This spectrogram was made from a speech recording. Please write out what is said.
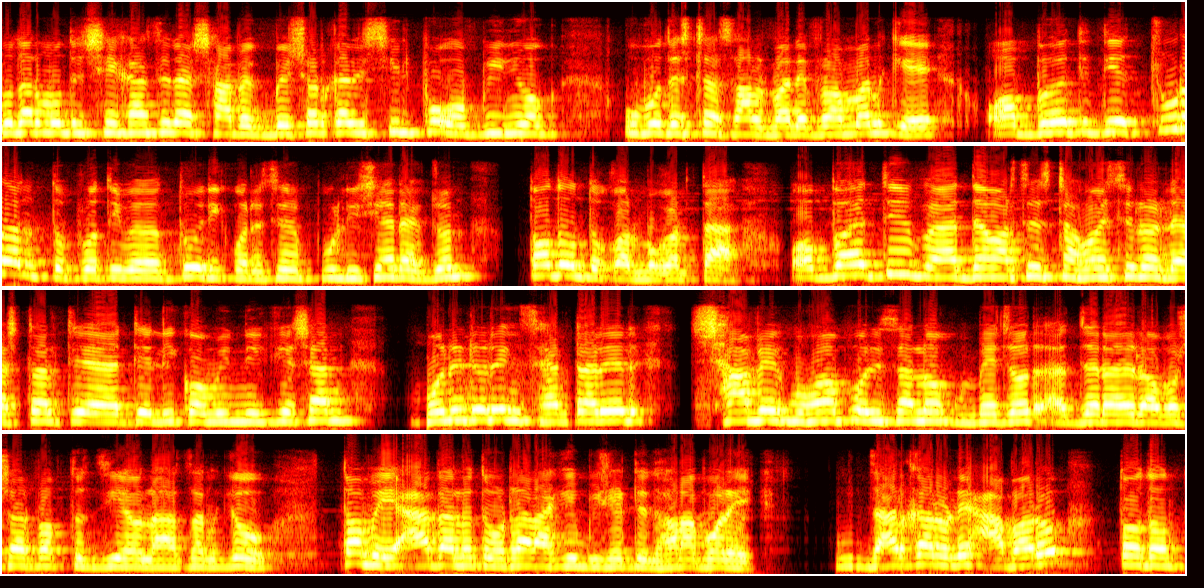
প্রধানমন্ত্রী শেখ হাসিনার সাবেক বেসরকারি শিল্প ও বিনিয়োগ উপদেষ্টা সালমান রহমানকে অব্যাহতি দিয়ে চূড়ান্ত প্রতিবেদন তৈরি করেছিল পুলিশের একজন তদন্ত কর্মকর্তা। অব্যাহতি দেওয়ার চেষ্টা হয়েছিল ন্যাশনাল টেলিকমিউনিকেশন মনিটরিং সেন্টারের সাবেক মহাপরিচালক মেজর জেনারেল অবসরপ্রাপ্ত জিয়াউল হাসানকেও। তবে আদালতে ওঠার আগে বিষয়টি ধরা পড়ে। যার কারণে আবারও তদন্ত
